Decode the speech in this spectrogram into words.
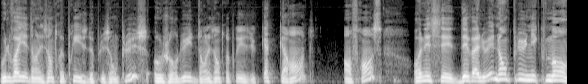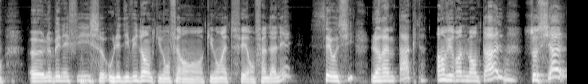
Vous le voyez dans les entreprises de plus en plus. Aujourd'hui, dans les entreprises du CAC 40 en France, on essaie d'évaluer non plus uniquement euh, le bénéfice ou les dividendes qui vont, faire qui vont être faits en fin d'année, c'est aussi leur impact environnemental, social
